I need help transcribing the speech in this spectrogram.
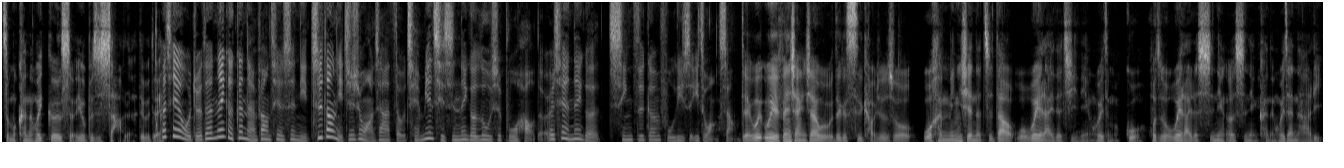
怎么可能会割舍？又不是傻了，对不对？而且我觉得那个更难放弃的是，你知道你继续往下走，前面其实那个路是铺好的，而且那个薪资跟福利是一直往上。对我我也分享一下我这个思考，就是说。我很明显的知道我未来的几年会怎么过，或者我未来的十年、二十年可能会在哪里。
